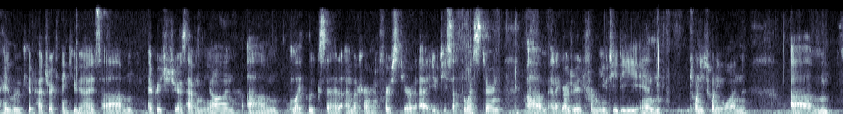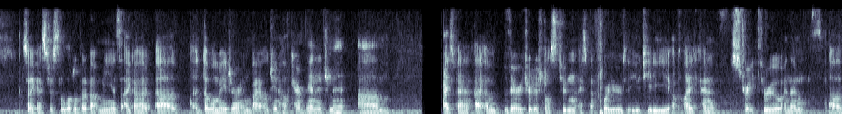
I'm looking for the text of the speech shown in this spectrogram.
hey, Luke. Hey, Patrick. Thank you guys. Um, I appreciate you guys having me on. Um, like Luke said, I'm a current first year at UT Southwestern, um, and I graduated from UTD in 2021. Um, so I guess just a little bit about me is I got uh, a double major in biology and healthcare management. Um, I spent I, am a very traditional student. I spent four years at UTD, applied kind of straight through, and then uh,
